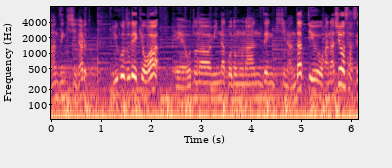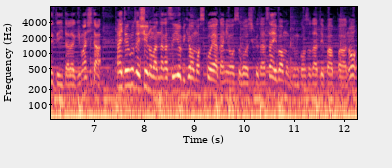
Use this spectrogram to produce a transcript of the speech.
安全基地になるということで今日は、えー、大人はみんな子供の安全基地なんだっていうお話をさせていただきました。はいということで週の真ん中水曜日今日も健やかにお過ごしください。バモくん子育てパパの、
